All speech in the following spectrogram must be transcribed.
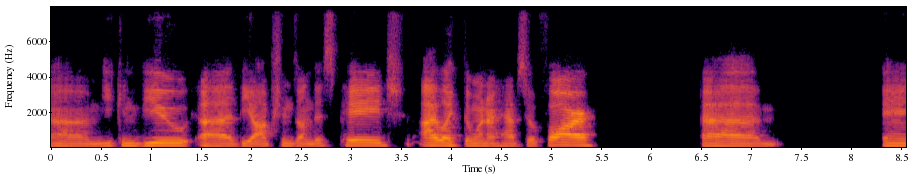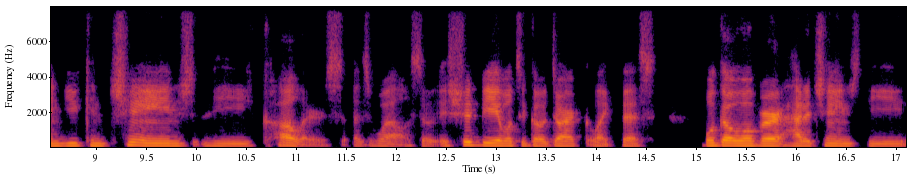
Um, you can view uh, the options on this page. I like the one I have so far. Um, and you can change the colors as well. So it should be able to go dark like this. We'll go over how to change the,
